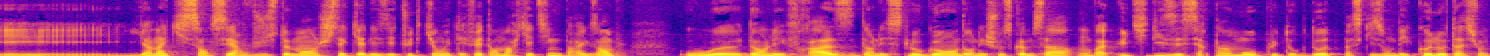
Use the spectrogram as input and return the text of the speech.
Et il y en a qui s'en servent justement. Je sais qu'il y a des études qui ont été faites en marketing, par exemple, où euh, dans les phrases, dans les slogans, dans les choses comme ça, on va utiliser certains mots plutôt que d'autres parce qu'ils ont des connotations.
